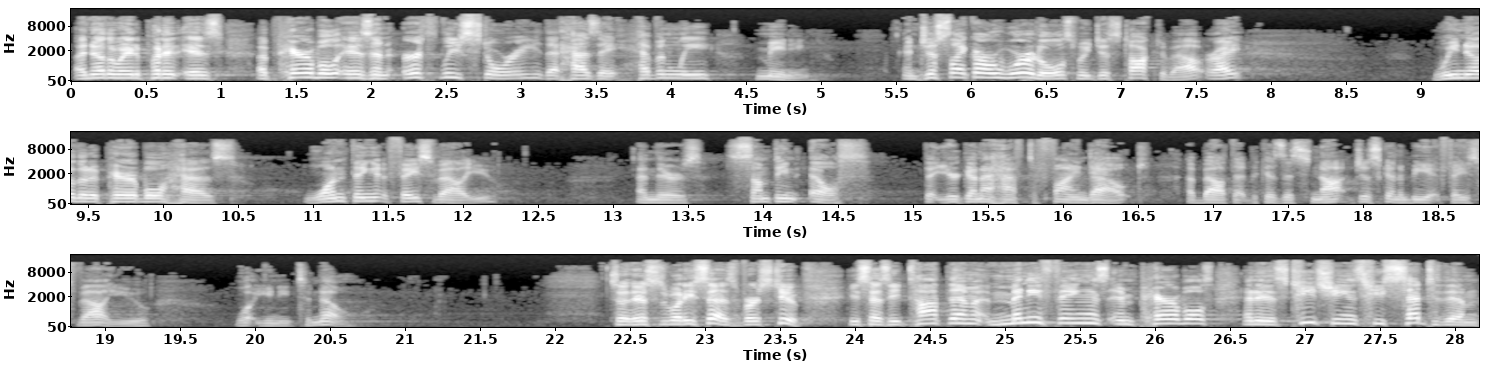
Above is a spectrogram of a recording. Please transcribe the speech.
Another way to put it is a parable is an earthly story that has a heavenly meaning. And just like our wordles we just talked about, right? We know that a parable has one thing at face value, and there's something else that you're going to have to find out about that because it's not just going to be at face value what you need to know. So this is what he says, verse 2. He says, He taught them many things in parables, and in his teachings he said to them,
